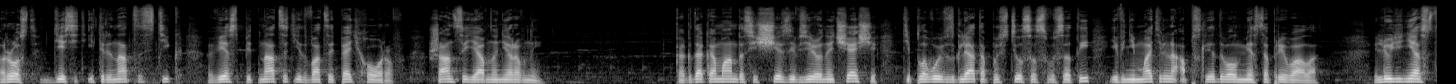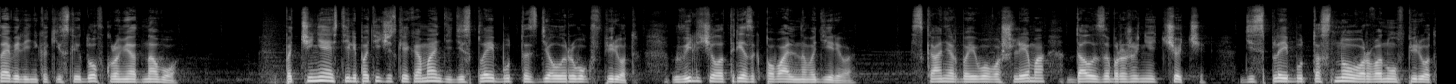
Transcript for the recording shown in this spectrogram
Рост 10 и 13 стик, вес 15 и 25 хоров. Шансы явно не равны. Когда команда исчезли в зеленой чаще, тепловой взгляд опустился с высоты и внимательно обследовал место привала – люди не оставили никаких следов, кроме одного. Подчиняясь телепатической команде, дисплей будто сделал рывок вперед, увеличил отрезок поваленного дерева. Сканер боевого шлема дал изображение четче. Дисплей будто снова рванул вперед,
